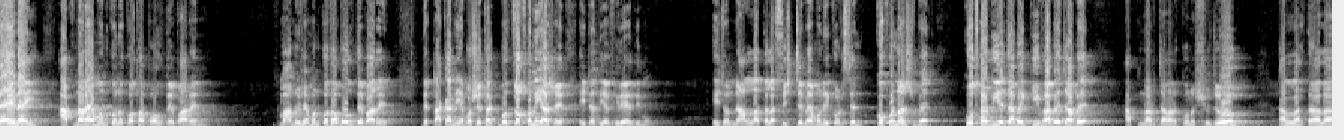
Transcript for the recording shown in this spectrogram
দেয় নাই। আপনারা এমন কোনো কথা বলতে পারেন। মানুষ এমন কথা বলতে পারে যে টাকা নিয়ে বসে থাকব যখনই আসে এটা দিয়ে ফিরে দিব এই জন্য আল্লাহ তালা সিস্টেম এমনই করছেন, কখন আসবে, কোথা দিয়ে যাবে, কীভাবে যাবে, আপনার জানার কোনো সুযোগ আল্লাহ তাআলা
